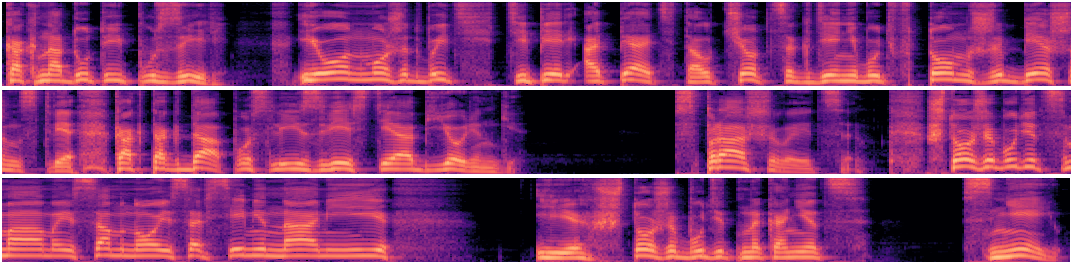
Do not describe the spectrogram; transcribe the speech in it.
как надутый пузырь, и он, может быть, теперь опять толчется где-нибудь в том же бешенстве, как тогда, после известия о Бьоринге. Спрашивается, что же будет с мамой, со мной, со всеми нами и... И что же будет, наконец, с нею?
